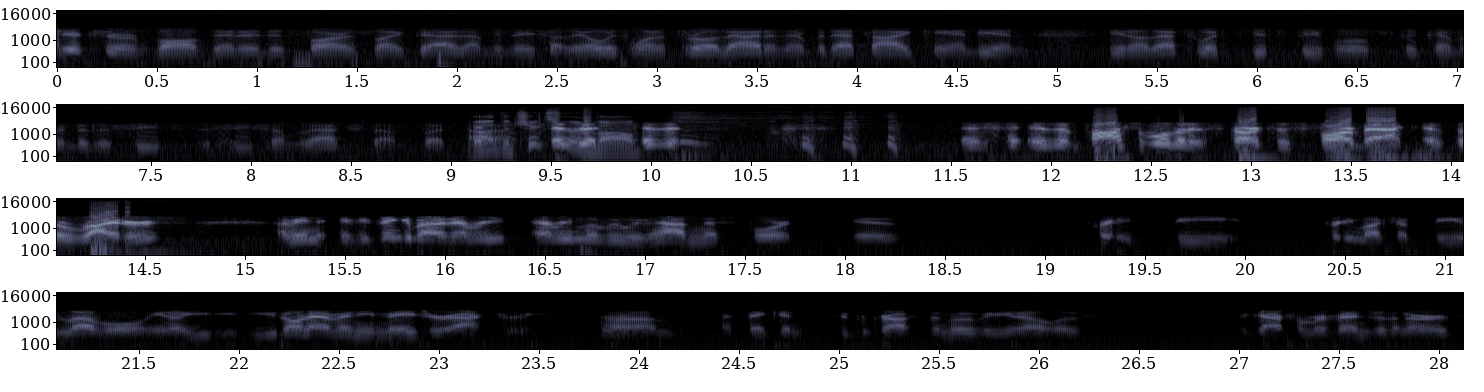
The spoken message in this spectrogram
chicks are involved in it as far as like that. I mean, they they always want to throw that in there, but that's eye candy, and you know that's what gets people to come into the seats to see some of that stuff. But Oh, uh, the chicks Is are it, involved. is it is, is it possible that it starts as far back as the writers? I mean, if you think about it, every every movie we've had in this sport is pretty B, pretty much a B level. You know, you, you don't have any major actors. Um, I think in Supercross the movie, you know, it was the guy from Revenge of the Nerds.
